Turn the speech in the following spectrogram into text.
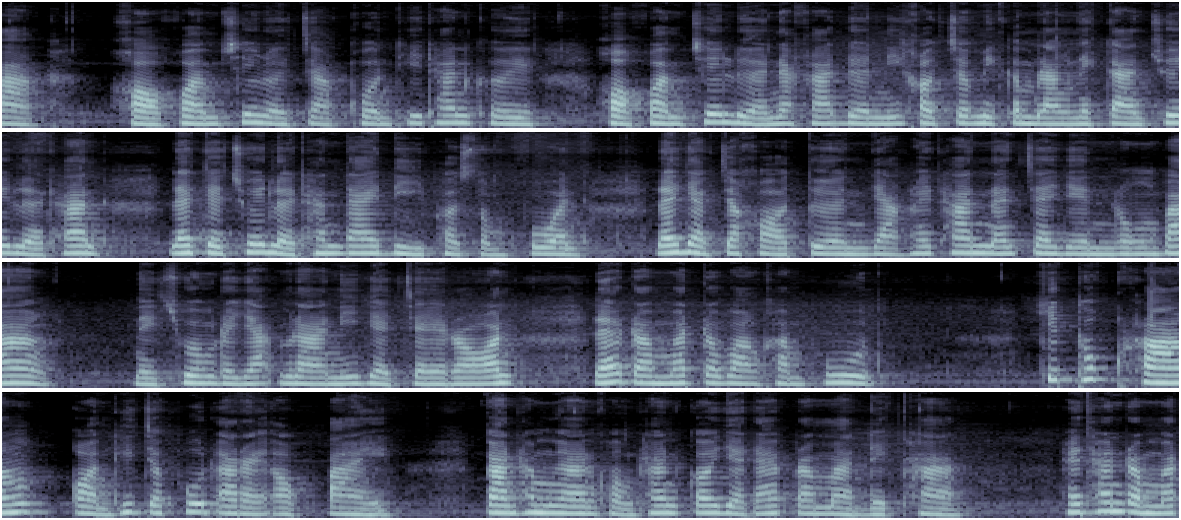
ปาก ขอความช่วยเหลือจากคนที่ท่านเคย ขอความช่วยเหลือนะคะ เดือนนี้เขาจะมีกำลังในการช่วยเหลือท่าน และจะช่วยเหลือท่านได้ดีพอสมควร และอยากจะขอเตือนอยากให้ท่านนั้นใจเย็นลงบ้าง ในช่วงระยะเวลานี้อย่าใจร้อน และระมัดระวังคำพูด คิดทุกครั้งก่อนที่จะพูดอะไรออกไป การทำงานของท่านก็อย่าได้ประมาทเด็ดขาด ให้ท่านระมัด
